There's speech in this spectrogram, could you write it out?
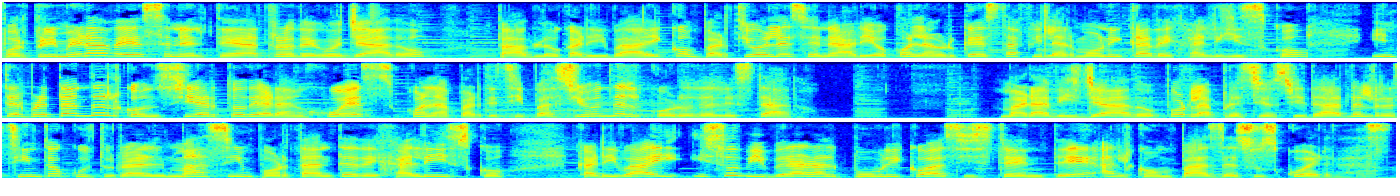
Por primera vez en el Teatro de Gollado, Pablo Garibay compartió el escenario con la Orquesta Filarmónica de Jalisco, interpretando el concierto de Aranjuez con la participación del Coro del Estado. Maravillado por la preciosidad del recinto cultural más importante de Jalisco, Garibay hizo vibrar al público asistente al compás de sus cuerdas.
